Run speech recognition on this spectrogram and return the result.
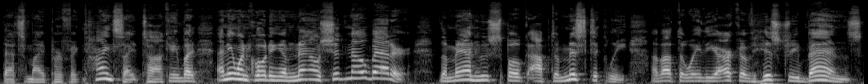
that's my perfect hindsight talking, but anyone quoting him now should know better. The man who spoke optimistically about the way the arc of history bends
